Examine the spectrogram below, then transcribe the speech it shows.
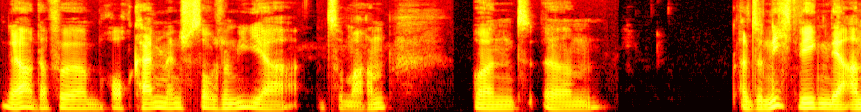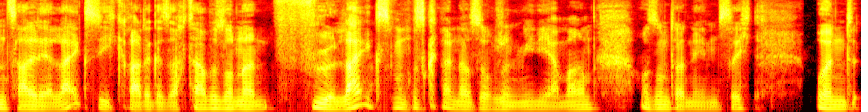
Ja, dafür braucht kein Mensch Social Media zu machen. Und ähm, also nicht wegen der Anzahl der Likes, die ich gerade gesagt habe, sondern für Likes muss keiner Social Media machen aus Unternehmenssicht. Und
